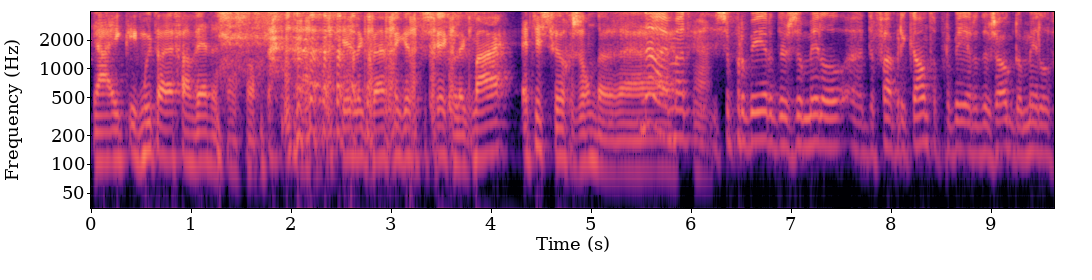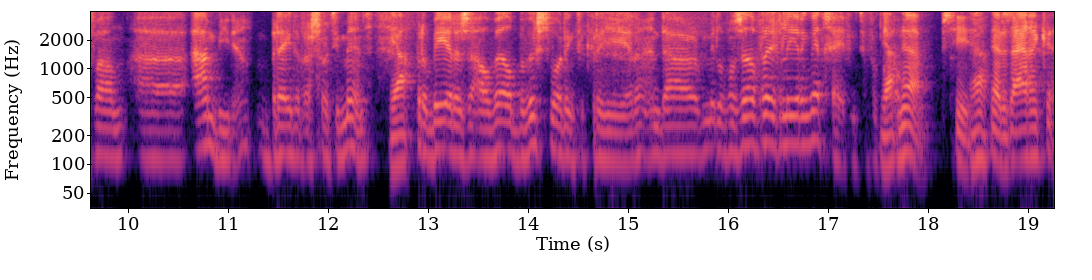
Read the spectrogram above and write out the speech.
ja, ik, ik moet daar even aan wennen soms nog. Ja, als ik eerlijk ben, vind ik het verschrikkelijk. Maar het is veel gezonder. eh, nee, maar ja. ze proberen dus door middel, eh, de fabrikanten proberen dus ook door middel van eh, aanbieden, breder assortiment, Ja. proberen ze al wel bewustwording te creëren en daar middel van zelfregulering wetgeving te voorkomen. Ja, precies. Ja. Ja. dus eigenlijk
